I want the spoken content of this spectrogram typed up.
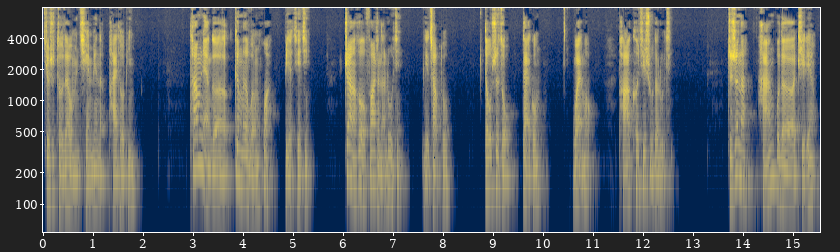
就是走在我们前面的排头兵。他们两个跟我们的文化比较接近，战后发展的路径也差不多。都是走代工、外贸、爬科技树的路径，只是呢，韩国的体量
